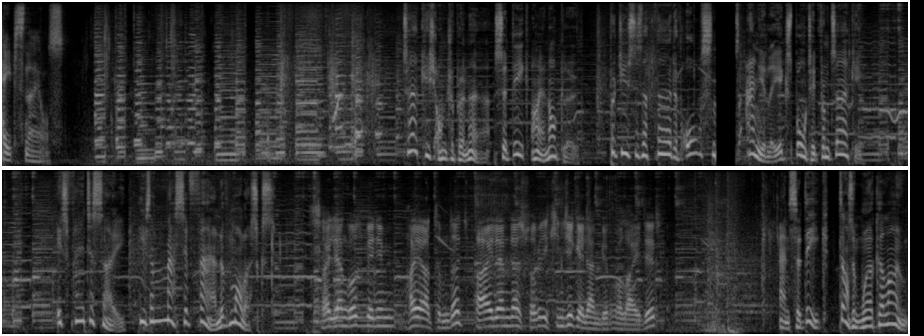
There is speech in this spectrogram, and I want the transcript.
hate snails. Turkish entrepreneur Sadiq Ayanoglu produces a third of all snails annually exported from Turkey. It's fair to say he's a massive fan of mollusks. Salyangoz benim hayatımda ailemden sonra ikinci gelen bir olaydır. And Sadiq doesn't work alone.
